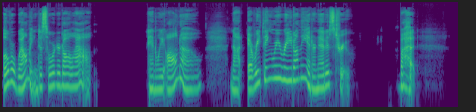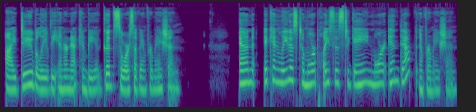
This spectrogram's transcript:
overwhelming to sort it all out. And we all know not everything we read on the internet is true. But I do believe the internet can be a good source of information. And it can lead us to more places to gain more in depth information.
